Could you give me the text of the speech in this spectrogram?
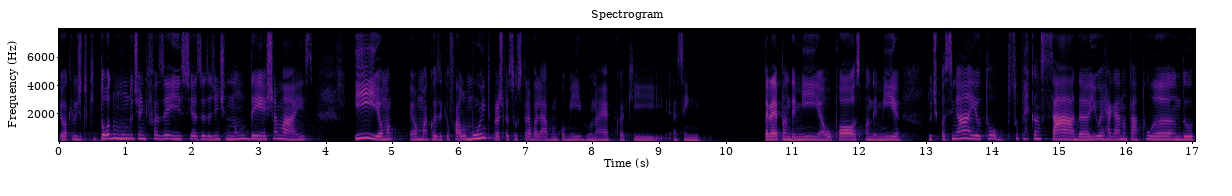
eu acredito que todo mundo tinha que fazer isso e às vezes a gente não deixa mais. E é uma, é uma coisa que eu falo muito para as pessoas que trabalhavam comigo na época que, assim, pré-pandemia ou pós-pandemia, do tipo assim, ah, eu tô super cansada e o RH não tá atuando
